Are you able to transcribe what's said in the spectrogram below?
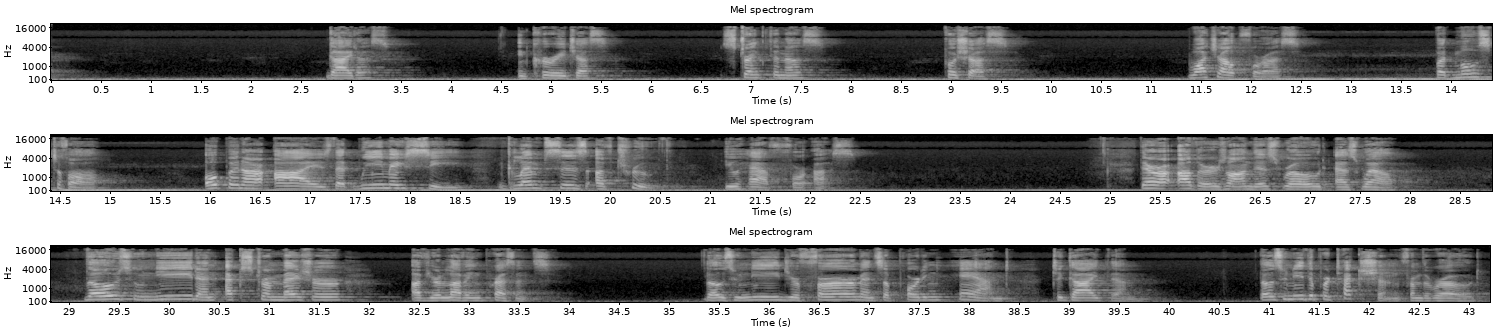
Guide us, encourage us, strengthen us, push us Watch out for us. But most of all, open our eyes that we may see glimpses of truth you have for us. There are others on this road as well. Those who need an extra measure of your loving presence. Those who need your firm and supporting hand to guide them those who need the protection from the road,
